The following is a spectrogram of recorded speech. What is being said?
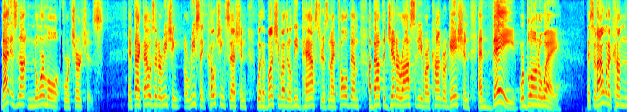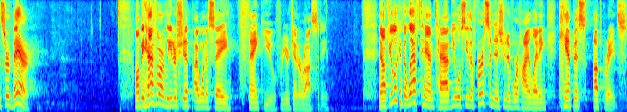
That is not normal for churches. In fact, I was at a, recent coaching session with a bunch of other lead pastors, and I told them about the generosity of our congregation, and they were blown away. They said, I want to come and serve there. On behalf of our leadership, I want to say thank you for your generosity. Now, if you look at the left hand tab, you will see the first initiative we're highlighting campus upgrades.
